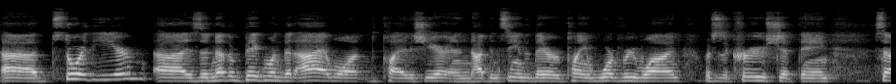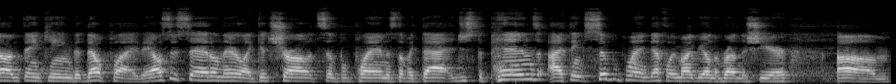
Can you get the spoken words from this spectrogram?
Uh, Story of the Year uh, is another big one that I want to play this year, and I've been seeing that they're playing Warped Rewind, which is a cruise ship thing. So I'm thinking that they'll play. They also said on there like Good Charlotte, Simple Plan, and stuff like that. It just depends. I think Simple Plan definitely might be on the run this year. Um,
